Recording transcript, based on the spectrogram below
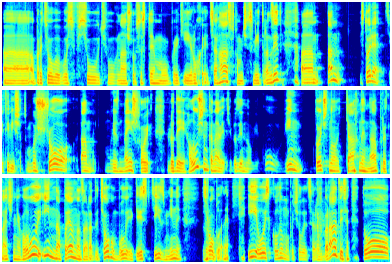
а, опрацьовує ось всю цю нашу систему, по якій рухається газ, в тому числі і транзит. А, Там історія цікавіша, тому що там ми знайшли людей. Галущенка, навіть людину, в яку він точно тягне на призначення головою, і напевно заради цього були якісь ці зміни зроблені. І ось коли ми почали це розбиратися, то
